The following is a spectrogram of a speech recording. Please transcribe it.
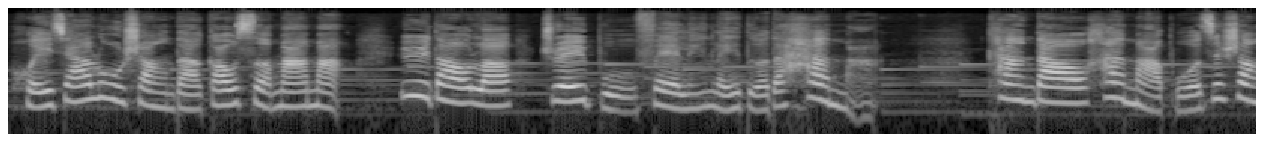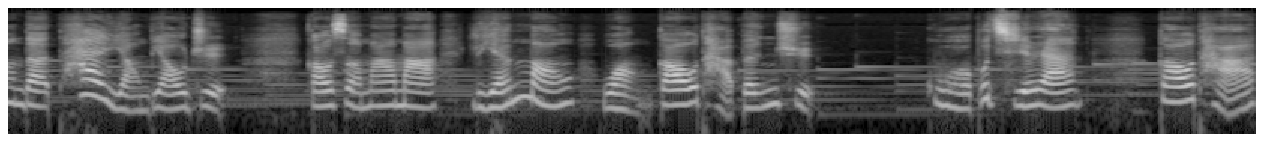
回家路上的高瑟妈妈遇到了追捕费林雷德的悍马，看到悍马脖子上的太阳标志，高瑟妈妈连忙往高塔奔去。果不其然，高塔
